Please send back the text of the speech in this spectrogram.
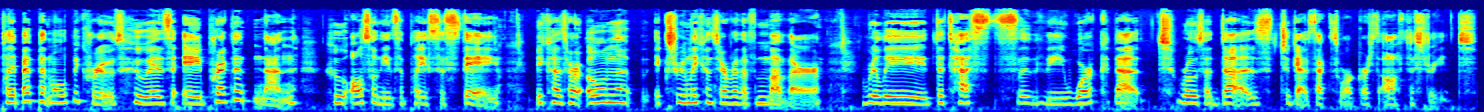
played by Penelope Cruz, who is a pregnant nun who also needs a place to stay because her own extremely conservative mother really detests the work that Rosa does to get sex workers off the street.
